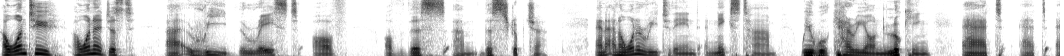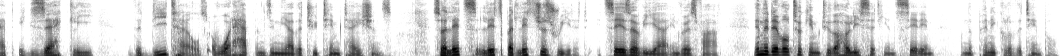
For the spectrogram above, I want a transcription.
i want to i want to just uh, read the rest of of this um, this scripture and and i want to read to the end and next time we will carry on looking at at at exactly the details of what happens in the other two temptations so let's let's but let's just read it it says over here in verse 5 Then the devil took him to the holy city and set him on the pinnacle of the temple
